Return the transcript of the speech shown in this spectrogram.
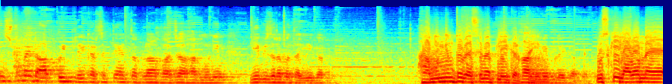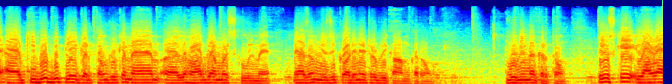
इंस्ट्रूमेंट आप कोई प्ले कर सकते हैं तबला बाजा हारमोनियम ये भी ज़रा बताइएगा। हारमोनियम तो वैसे मैं प्ले करता हूँ उसके अलावा मैं कीबोर्ड भी प्ले करता हूँ क्योंकि मैं लाहौर ग्रामर स्कूल में मैं एज अ म्यूज़िक कोऑर्डिनेटर भी काम कर रहा हूँ। वो भी मैं करता हूँ। तो उसके अलावा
